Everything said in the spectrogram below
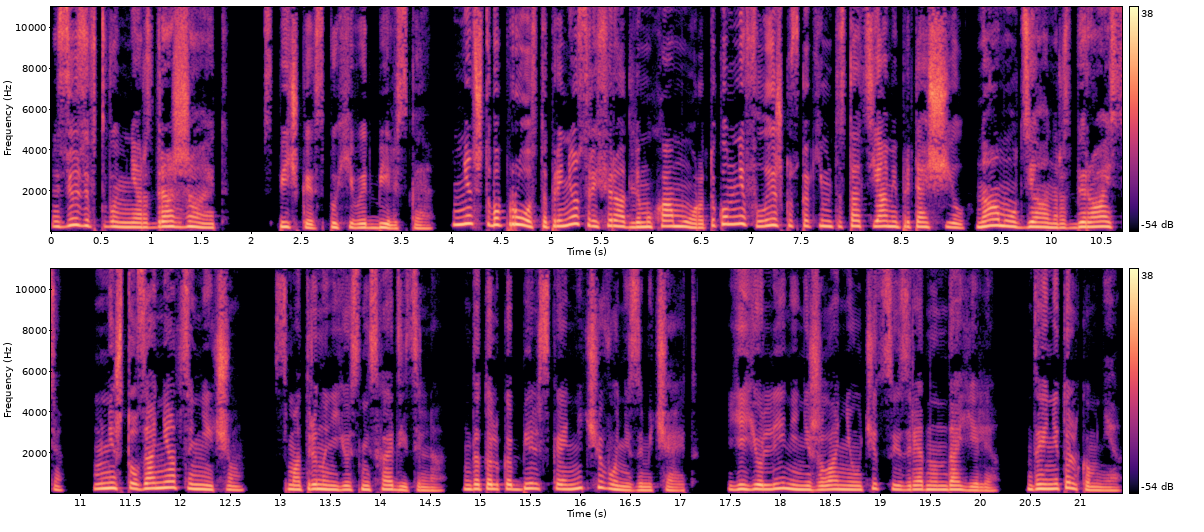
Зюзев твой меня раздражает. Спичкой вспыхивает Бельская. Нет, чтобы просто принес реферат для мухомора, так он мне флешку с какими-то статьями притащил. На, мол, Диана, разбирайся. Мне что, заняться нечем? Смотрю на нее снисходительно. Да только Бельская ничего не замечает. Ее лень и нежелание учиться изрядно надоели. Да и не только мне.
